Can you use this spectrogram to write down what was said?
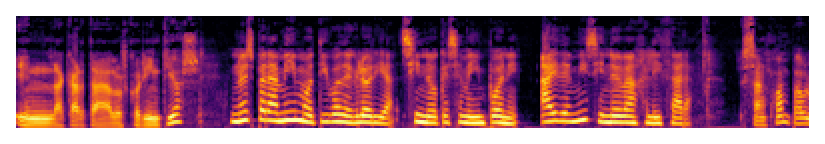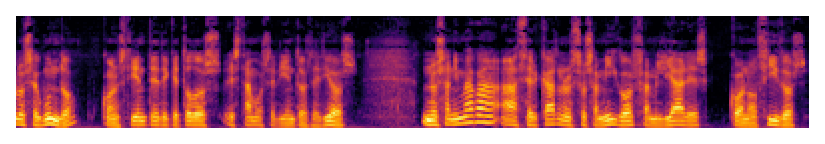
en la carta a los Corintios? No es para mí motivo de gloria, sino que se me impone. Ay de mí si no evangelizara. San Juan Pablo II, consciente de que todos estamos sedientos de Dios, nos animaba a acercar a nuestros amigos, familiares, conocidos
